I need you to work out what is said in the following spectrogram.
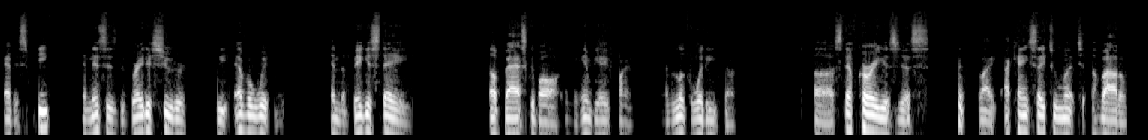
at his peak, and this is the greatest shooter we ever witnessed in the biggest stage of basketball in the NBA Finals. And look what he's done. Uh, Steph Curry is just like I can't say too much about him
